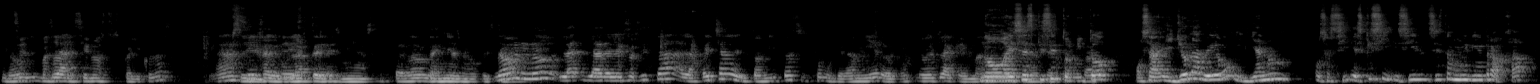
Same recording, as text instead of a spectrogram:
¿no? ¿Vas a decirnos tus películas? Ah, Sí, deja de burlarte de este, las mías. Perdón. güey. Dañas mi autoestima. No, no, no, la, la del exorcista a la fecha del tonito sí como que da miedo, ¿no? No es la que más... No, me es hace que ese tonito, o sea, y yo la veo y ya no, o sea, sí, es que sí, sí, sí está muy bien trabajada.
